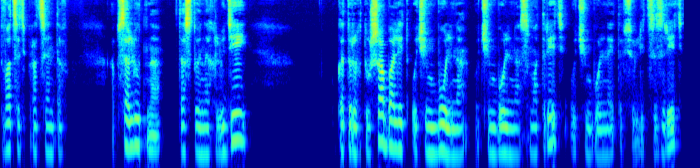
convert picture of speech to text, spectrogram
20% абсолютно достойных людей, которых душа болит, очень больно, очень больно смотреть, очень больно это все лицезреть.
